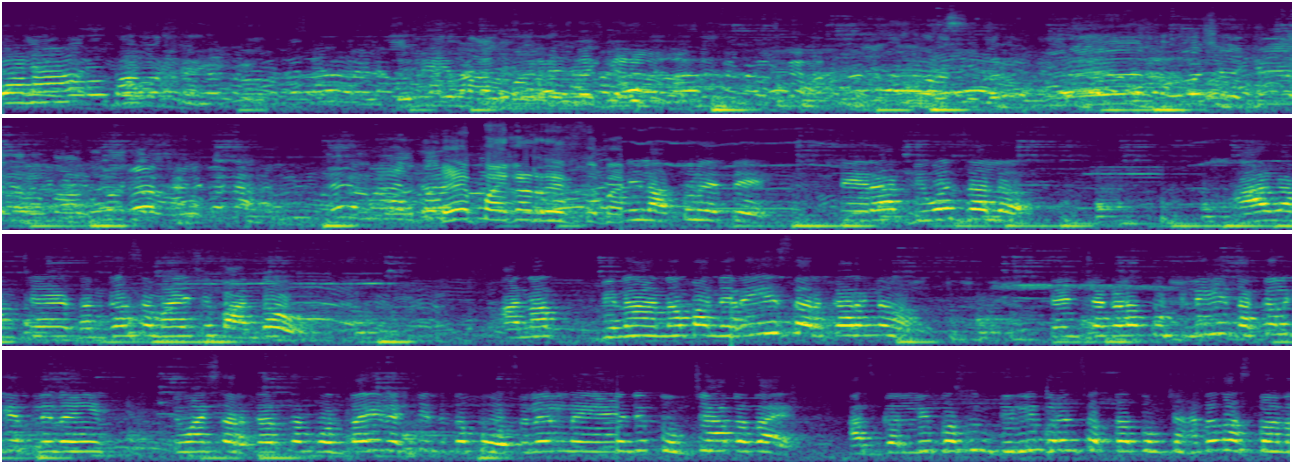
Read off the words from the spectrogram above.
सर्वांना आणि लातूर येते तेरा दिवस झालं. आज आमचे धनगर समाजाचे बांधव अना बिना अन्न पाण्यारी सरकारनं त्यांच्याकडे कुठलीही दखल घेतली नाही किंवा सरकारचा कोणताही व्यक्ती तिथं पोहोचलेला नाही. म्हणजे तुमच्या हातात आहे. आज गल्लीपासून दिल्लीपर्यंत सत्ता तुमच्या हातात असताना.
